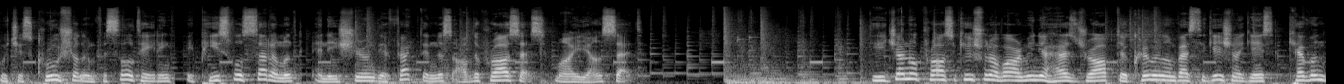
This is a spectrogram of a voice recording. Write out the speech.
which is crucial in facilitating a peaceful settlement and ensuring the effectiveness of the process, Mayilian said. The General Prosecution of Armenia has dropped a criminal investigation against Kevin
